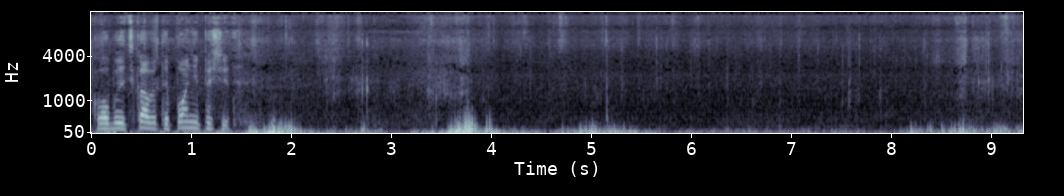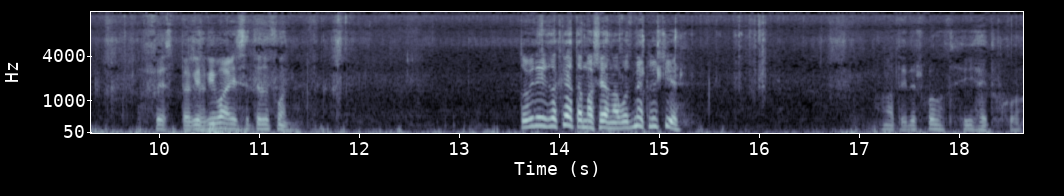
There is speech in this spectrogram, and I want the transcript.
Кого буде цікавити, поні пишіть. Фест, перегрівається телефон. То від неї закрита машина, возьми ключі. А, ти йдеш в холод і геть в холод.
